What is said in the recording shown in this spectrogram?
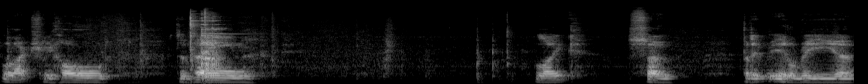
will actually hold the vane like so but it, will be uh,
